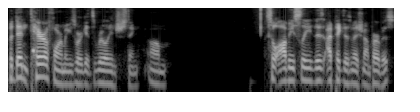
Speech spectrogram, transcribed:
but then terraforming is where it gets really interesting. Um, so obviously, this I picked this mission on purpose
